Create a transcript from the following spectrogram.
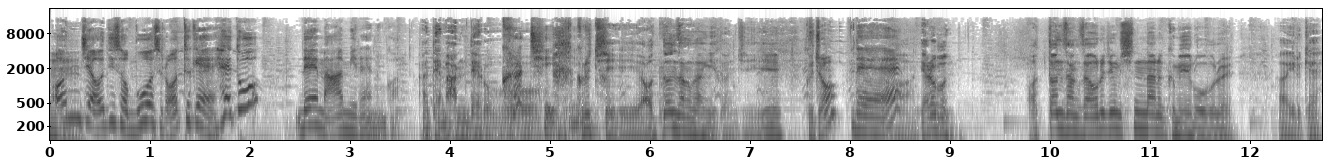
음. 언제 어디서 무엇을 어떻게 해도 내 마음이라는 거. 아, 내 마음대로. 그렇지. 아, 그렇지. 어떤 상상이든지. 그죠? 네. 아, 여러분, 어떤 상상으로 지금 신나는 금요일 오후를 아, 이렇게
